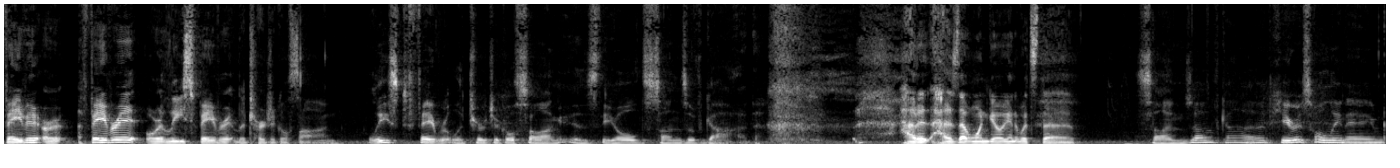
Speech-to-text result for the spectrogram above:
Favorite or a favorite or least favorite liturgical song. Least favorite liturgical song is the old Sons of God. How did how does that one go again? What's the Sons of God, hear His holy name.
